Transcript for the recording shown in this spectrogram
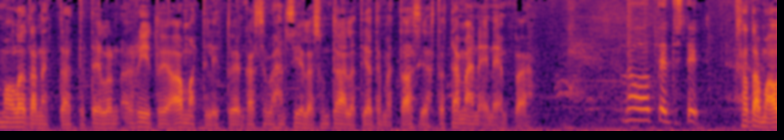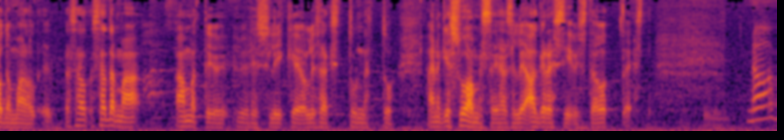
Mä oletan, että, että teillä on riitoja ammattiliittojen kanssa vähän siellä sun täällä tietämättä asiasta tämän enempää. No tietysti... Satama, ammattiyhdistysliikkeen on lisäksi tunnettu ainakin Suomessa ihan sille aggressiivisesta otteesta. No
